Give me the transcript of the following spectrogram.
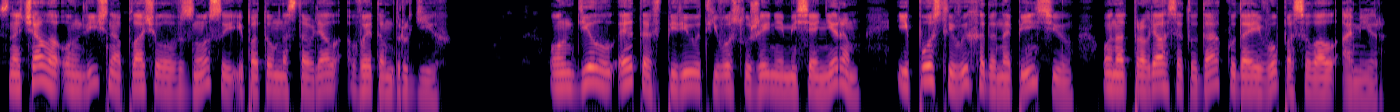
Сначала он лично оплачивал взносы и потом наставлял в этом других. Он делал это в период его служения миссионерам, и после выхода на пенсию он отправлялся туда, куда его посылал Амир.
